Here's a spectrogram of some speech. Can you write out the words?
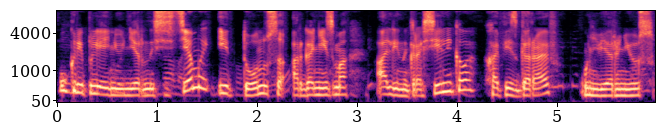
укреплению нервной системы и тонуса организма. Алина Красильникова, Хафиз Гараев, Univer News.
